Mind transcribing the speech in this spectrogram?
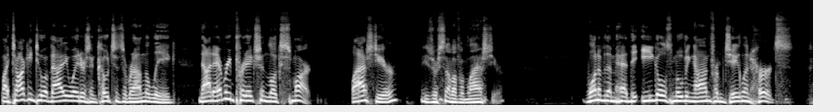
By talking to evaluators and coaches around the league, not every prediction looks smart. Last year, these were some of them last year. One of them had the Eagles moving on from Jalen Hurts.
